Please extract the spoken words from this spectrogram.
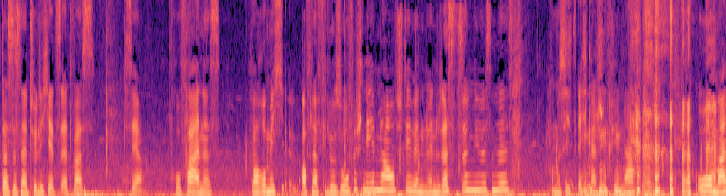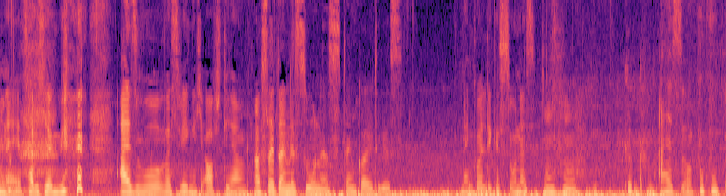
das ist natürlich jetzt etwas sehr Profanes. Warum ich auf einer philosophischen Ebene aufstehe, wenn, wenn du das jetzt irgendwie wissen willst, da muss ich jetzt echt ganz schön viel nachdenken. Oh Mann, ey, jetzt habe ich irgendwie. Also, weswegen ich aufstehe. Außer deines Sohnes, dein goldiges. Mein goldiges Sohnes. Mhm. Kuckuck. Also, Kuckuck.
